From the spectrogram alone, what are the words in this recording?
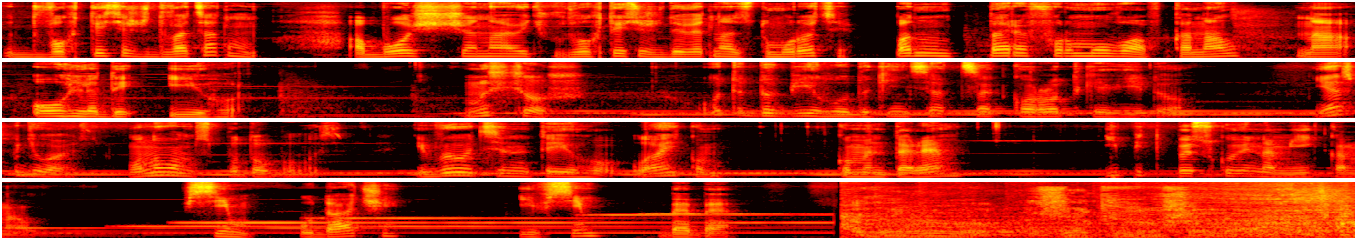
У 2020 або ще навіть в 2019 році Падон переформував канал на огляди ігор. Ну що ж, от і добігло до кінця це коротке відео. Я сподіваюся, воно вам сподобалось, і ви оціните його лайком, коментарем і підпискою на мій канал. Всім удачі і всім бебе! Закінчено.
